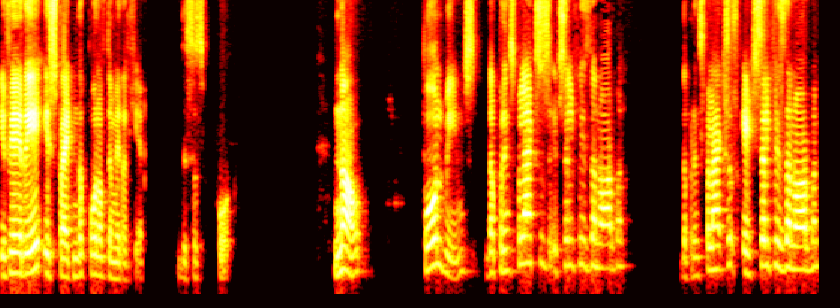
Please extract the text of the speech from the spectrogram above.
If a ray is striking the pole of the mirror here, this is pole. Now, pole means the principal axis itself is the normal the principal axis itself is the normal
